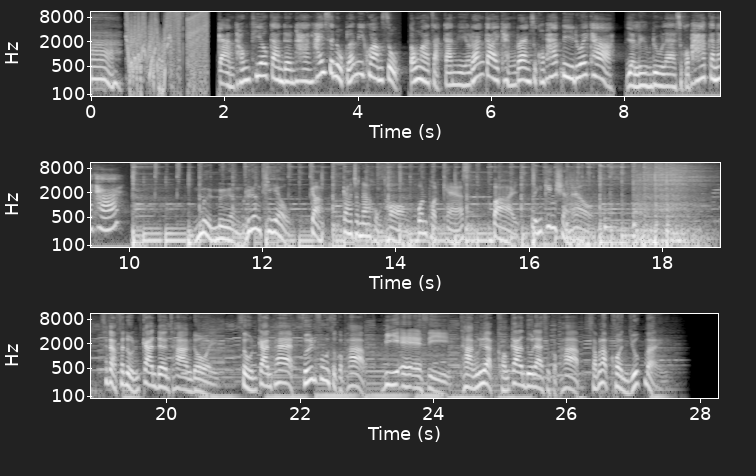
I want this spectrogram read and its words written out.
การท่องเที่ยวการเดินทางให้สนุกและมีความสุข ต้องมาจากการมีร่างกายแข็งแรงสุขภาพดีด้วยค่ะ อย่าลืมดูแลสุขภาพกันนะคะ หมื่นเมือง เรื่องเที่ยว กับกาญจนาหงทอง บนพอดแคสต์ by Thinking Channel สนับสนุนการเดินทางโดย ศูนย์การแพทย์ฟื้นฟูสุขภาพ BAAC ทางเลือกของการดูแลสุขภาพสำหรับคนยุคใหม่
